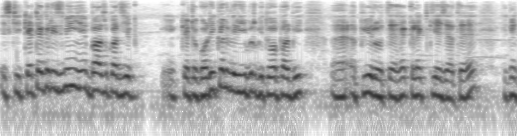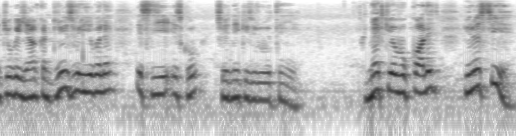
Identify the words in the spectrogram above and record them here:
इसकी कैटेगरीज नहीं है। बाज़ ये कैटेगोरिकल वेरिएबल के तौर पर भी अपीयर होते हैं कलेक्ट किया जाता है। लेकिन चूँकि यहाँ कंटिन्यूस वेरिएबल है, इसलिए इसको छेड़ने की ज़रूरत नहीं है। नेक्स्ट जो है वो कॉलेज यूनिवर्सिटी है।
